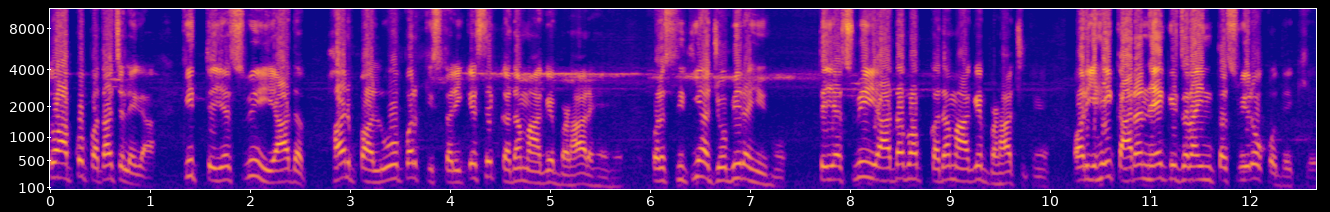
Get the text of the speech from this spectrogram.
तो आपको पता चलेगा कि तेजस्वी यादव हर पहलुओं पर किस तरीके से कदम आगे बढ़ा रहे हैं। परिस्थितियाँ जो भी रही हों, तेजस्वी यादव अब कदम आगे बढ़ा चुके हैं। और यही कारण है कि जरा इन तस्वीरों को देखिए।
